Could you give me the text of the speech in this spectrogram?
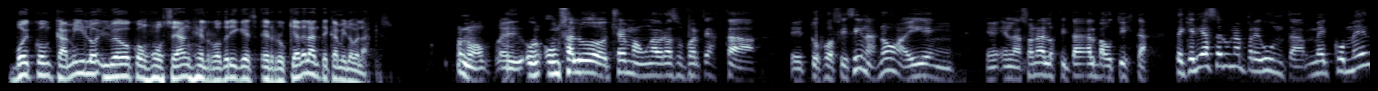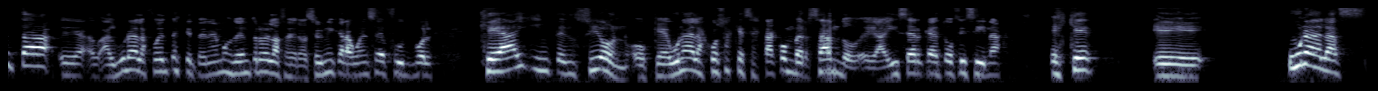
Voy con Camilo y luego con José Ángel Rodríguez Erruque. Adelante, Camilo Velázquez. Bueno, eh, un, saludo, Chema, un abrazo fuerte hasta tus oficinas, ¿no? Ahí en, en la zona del Hospital Bautista. Te quería hacer una pregunta. Me comenta eh, alguna de las fuentes que tenemos dentro de la Federación Nicaragüense de Fútbol que hay intención o que una de las cosas que se está conversando eh, ahí cerca de tu oficina es que eh, una de las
